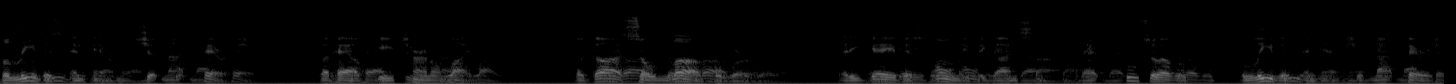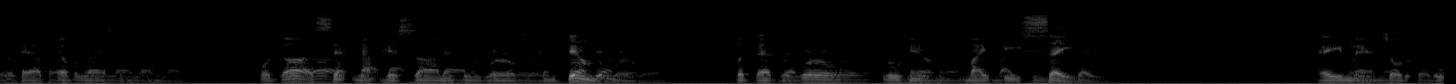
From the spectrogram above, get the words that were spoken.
believeth in him should not perish, but have eternal life. For God so loved the world that he gave his only begotten Son, that whosoever believeth in him should not perish, but have everlasting life. For God sent not his Son into the world to condemn the world, but that the world through him might be saved. Amen. So the, the,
